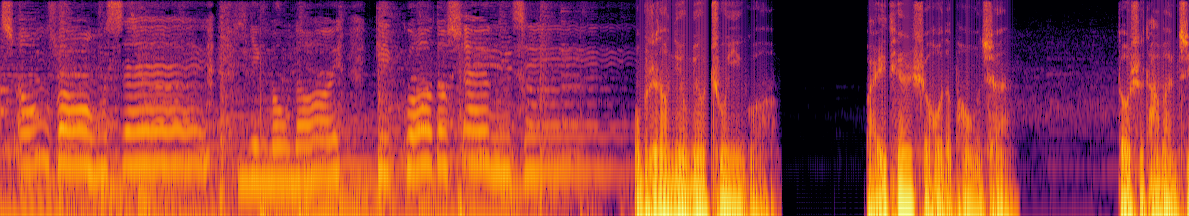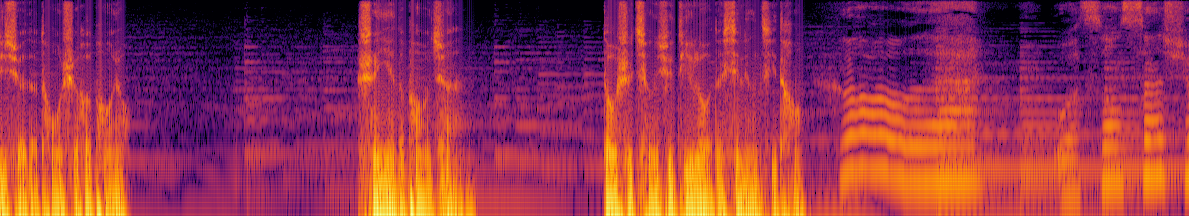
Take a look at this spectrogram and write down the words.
种方式，仍无奈结果都相似。不知道你有没有注意过，白天时候的朋友圈，都是打满鸡血的同事和朋友；深夜的朋友圈，都是情绪低落的心灵鸡汤。后来，我总算学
